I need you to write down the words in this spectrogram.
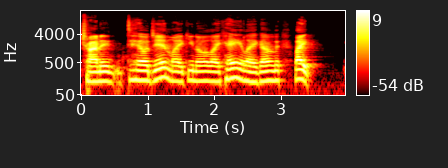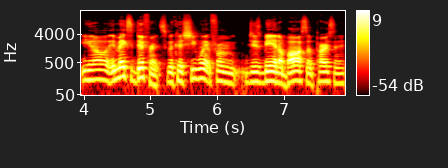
trying to tell Jen like you know like hey like I'm like you know it makes a difference because she went from just being a boss a person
